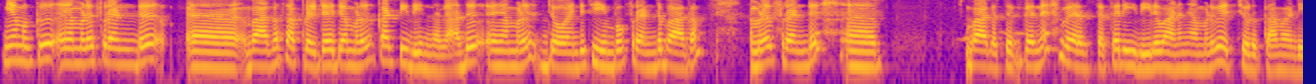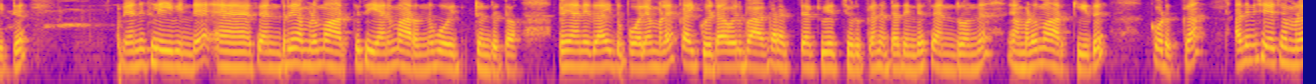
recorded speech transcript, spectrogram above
ഇനി നമുക്ക് നമ്മൾ ഫ്രണ്ട് ഭാഗം സെപ്പറേറ്റ് ആയിട്ട് നമ്മൾ കട്ട് ചെയ്തിരുന്നല്ലോ. അത് നമ്മൾ ജോയിന്റ് ചെയ്യുമ്പോൾ ഫ്രണ്ട് ഭാഗം നമ്മൾ ഫ്രണ്ട് ഭാഗത്തേക്ക് തന്നെ വരത്തക്ക രീതിയിൽ വേണം നമ്മൾ വെച്ച് കൊടുക്കാൻ വേണ്ടിയിട്ട്. അപ്പോൾ ഞാൻ സ്ലീവിന്റെ സെന്റർ നമ്മൾ മാർക്ക് ചെയ്യാൻ മറന്നു പോയിട്ടുണ്ട് കേട്ടോ അപ്പോൾ ഞാനിതാ ഇതുപോലെ നമ്മൾ കൈക്കൂടെ ആ ഒരു ഭാഗം കറക്റ്റാക്കി വെച്ച് കൊടുക്കുക എന്നിട്ട് അതിന്റെ സെന്റർ ഒന്ന് നമ്മൾ മാർക്ക് ചെയ്ത് കൊടുക്കുക. അതിന് ശേഷം നമ്മൾ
